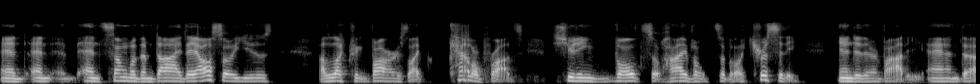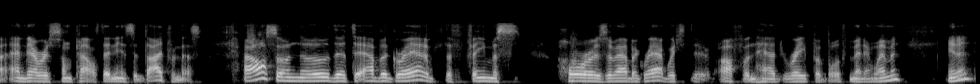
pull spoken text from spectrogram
and and and some of them died. They also used electric bars like cattle prods, shooting volts of high volts of electricity into their body, and uh, and there were some Palestinians that died from this. I also know that the Abu Ghraib, the famous horrors of Abu Ghraib, which often had rape of both men and women in it.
